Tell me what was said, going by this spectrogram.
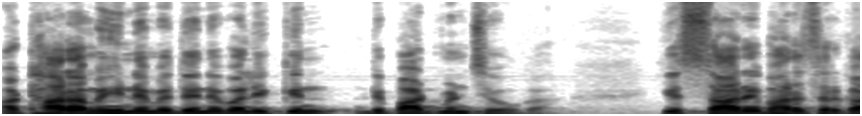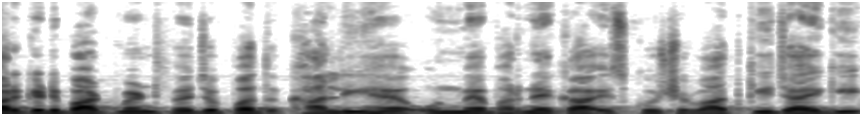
18 महीने में देने वाली किन डिपार्टमेंट से होगा? ये सारे भारत सरकार के डिपार्टमेंट्स में जो पद खाली हैं, उनमें भरने का इसको शुरुआत की जाएगी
